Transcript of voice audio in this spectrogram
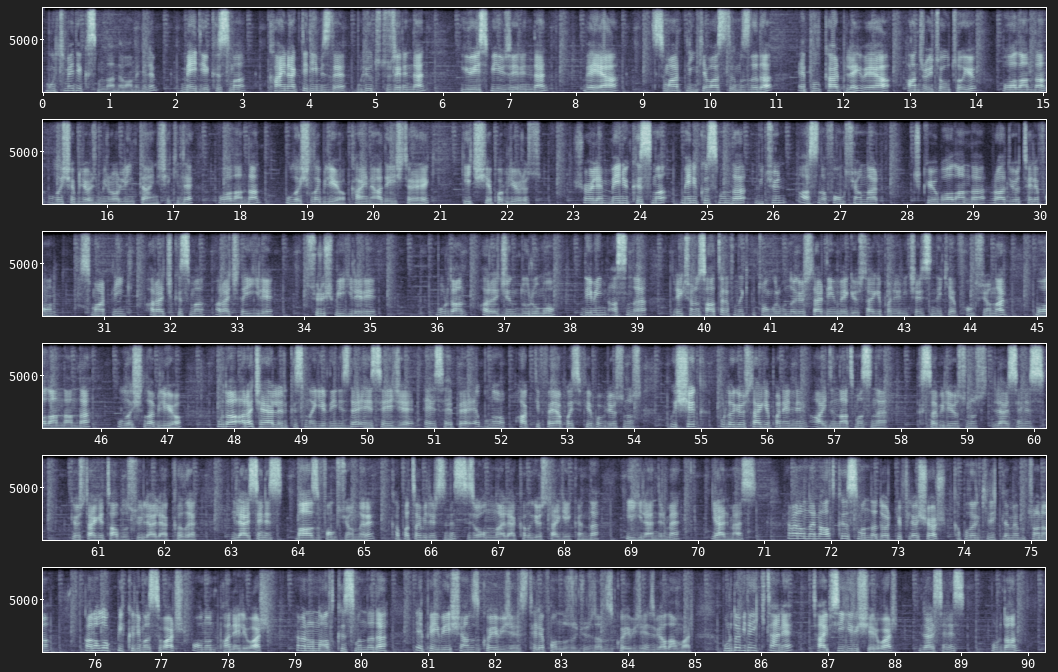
Multimedya kısmından devam edelim. Medya kısmı kaynak dediğimizde Bluetooth üzerinden, USB üzerinden veya Smart Link'e bastığımızda da Apple CarPlay veya Android Auto'yu bu alandan ulaşabiliyoruz. MirrorLink de aynı şekilde bu alandan ulaşılabiliyor. Kaynağı değiştirerek geçiş yapabiliyoruz. Şöyle menü kısmı, menü kısmında bütün aslında fonksiyonlar çıkıyor. Bu alanda radyo, telefon, smart link, araç kısmı, araçla ilgili sürüş bilgileri, buradan aracın durumu. Demin aslında direksiyonun sağ tarafındaki buton grubunda gösterdiğim ve gösterge panelinin içerisindeki fonksiyonlar bu alandan da ulaşılabiliyor. Burada araç ayarları kısmına girdiğinizde ESC, ESP e, bunu aktif veya pasif yapabiliyorsunuz. Işık, burada gösterge panelinin aydınlatmasını kısabiliyorsunuz dilerseniz. Gösterge tablosuyla alakalı dilerseniz bazı fonksiyonları kapatabilirsiniz. Size onunla alakalı gösterge ekranında bilgilendirme gelmez. Hemen onların alt kısmında dörtlü flaşör, kapıları kilitleme butonu, analog bir kliması var. Onun paneli var. Hemen onun alt kısmında da epey bir eşyanızı koyabileceğiniz, telefonunuzu, cüzdanınızı koyabileceğiniz bir alan var. Burada bir de iki tane Type-C giriş yeri var. Dilerseniz buradan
